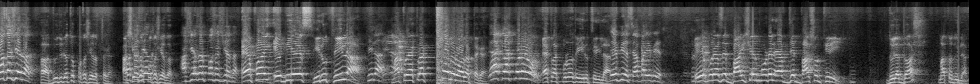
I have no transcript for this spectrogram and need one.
পঁচাশি হাজার। হ্যাঁ দুই দুইটা তো পঁচাশি হাজার টাকা। আশি হাজার পঁচাশি হাজার। আশি হাজার পঁচাশি হাজার। FI ABS Hero Thriller. Thriller. মাত্র এক লাখ পনেরো হাজার টাকা এক লাখ পনেরো। এক লাখ পনেরো থেকে Hero Thriller. ABS FI ABS. এরপরে আছে বাইশের মডেল জেড ভার্সন থ্রি দুই লাখ দশ মাত্র দুই লাখ।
